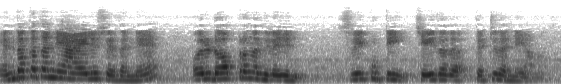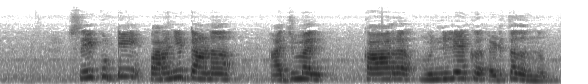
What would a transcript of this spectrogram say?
എന്തൊക്കെ തന്നെ ആയാലും ശരി തന്നെ ഒരു ഡോക്ടർ എന്ന നിലയിൽ ശ്രീകുട്ടി ചെയ്തത് തെറ്റു തന്നെയാണ്. ശ്രീകുട്ടി പറഞ്ഞിട്ടാണ് അജ്മൽ കാറ് മുന്നിലേക്ക് എടുത്തതെന്നും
